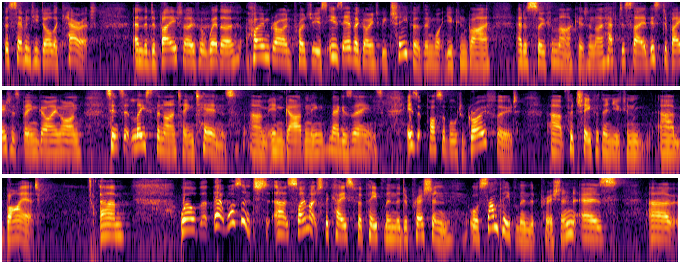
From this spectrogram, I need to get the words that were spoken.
the $70 carrot and the debate over whether homegrown produce is ever going to be cheaper than what you can buy at a supermarket. And I have to say, this debate has been going on since at least the 1910s um, in gardening magazines. Is it possible to grow food uh, for cheaper than you can um, buy it? Um, well, that wasn't uh, so much the case for people in the Depression, or some people in the Depression, as uh,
